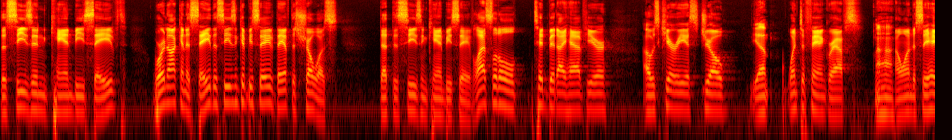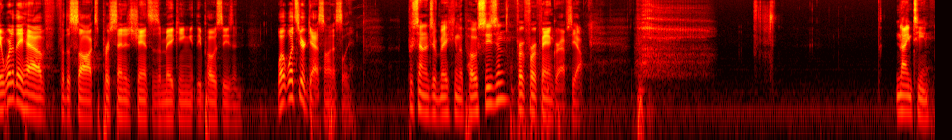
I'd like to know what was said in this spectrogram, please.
the season can be saved. We're not going to say the season can be saved. They have to show us that this season can be saved. Last little tidbit I have here. I was curious, Joe. Yep. Went to Fangraphs. Uh-huh. I wanted to see, hey, what do they have for the Sox percentage chances of making the postseason? What What's your guess, honestly? Percentage of making the postseason for for Fangraphs, yeah. Nineteen.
